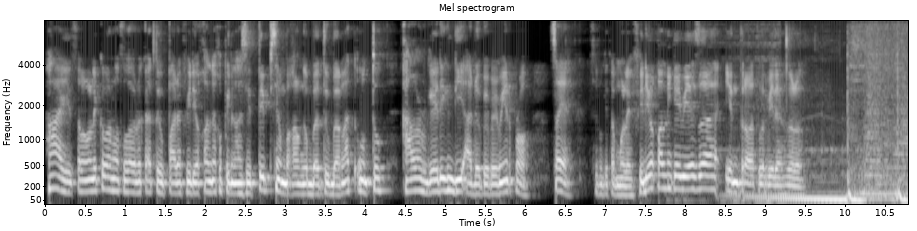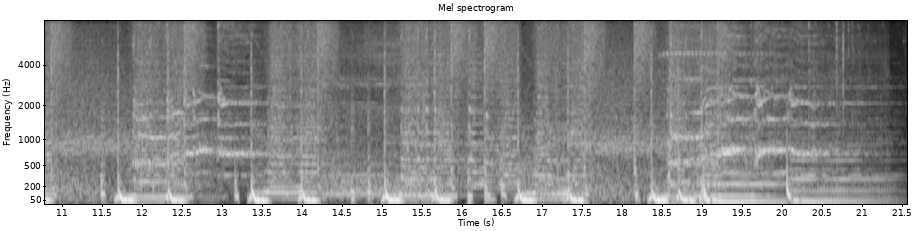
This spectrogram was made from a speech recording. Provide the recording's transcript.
Hai, Assalamualaikum warahmatullahi wabarakatuh. Pada video kali ini aku pengen ngasih tips yang bakal ngebantu banget untuk color grading di Adobe Premiere Pro. Saya, sebelum kita mulai video kali ini kayak biasa, intro terlebih dahulu.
